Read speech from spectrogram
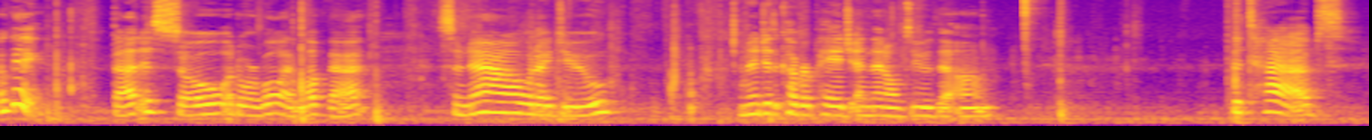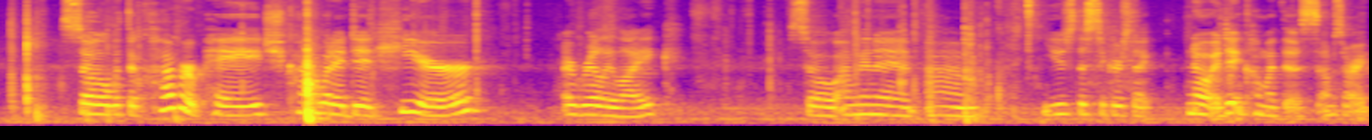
Okay, that is so adorable. I love that. So now what I do, I'm gonna do the cover page and then I'll do the, um, the tabs. So with the cover page, kind of what I did here, I really like. So I'm gonna um, use the stickers that no, it didn't come with this. I'm sorry.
